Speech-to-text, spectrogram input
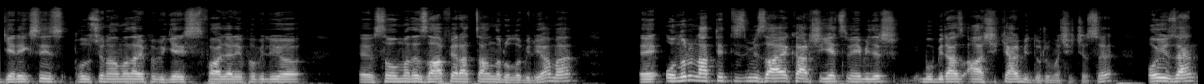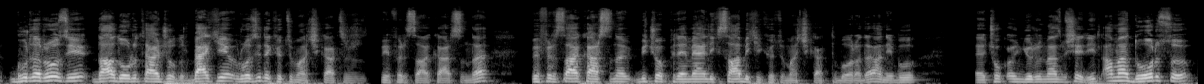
gereksiz pozisyon almalar yapabiliyor, gereksiz fauller yapabiliyor. E, savunmada zaaf yarattanlar olabiliyor ama e, Onur'un atletizmi Zaha'ya karşı yetmeyebilir. Bu biraz aşikar bir durum açıkçası. O yüzden burada Rozi daha doğru tercih olur. Belki Rozi de kötü maç çıkartır Wiffer sağ karşısında. Wiffer sağ karşısında birçok Premier Lig sağ kötü maç çıkarttı bu arada. Hani bu e, çok öngörülmez bir şey değil. Ama doğrusu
